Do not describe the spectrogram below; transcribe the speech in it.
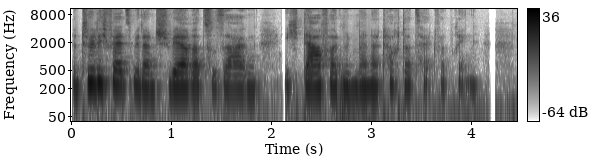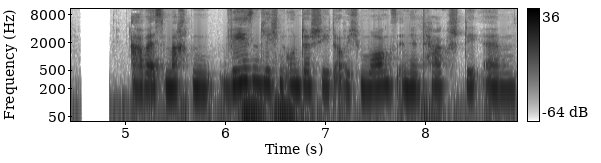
Natürlich fällt es mir dann schwerer zu sagen, ich darf heute mit meiner Tochter Zeit verbringen. Aber es macht einen wesentlichen Unterschied, ob ich morgens in den Tag, ähm,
